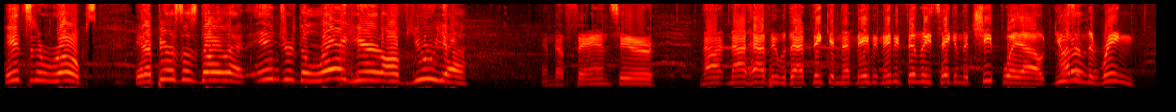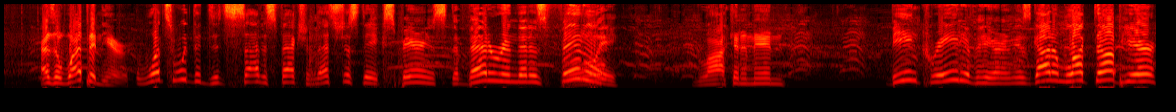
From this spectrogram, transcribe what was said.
into the ropes. It appears as though that injured the leg here of Yuya. and the fans here not not happy with that, thinking that maybe maybe Finlay's taking the cheap way out, using the ring as a weapon here. What's with the dissatisfaction? That's just the experience, the veteran that is Finlay. Oh. Locking him in. Being creative here, and he's got him locked up here.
